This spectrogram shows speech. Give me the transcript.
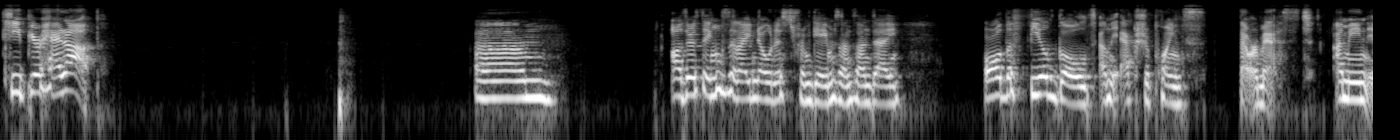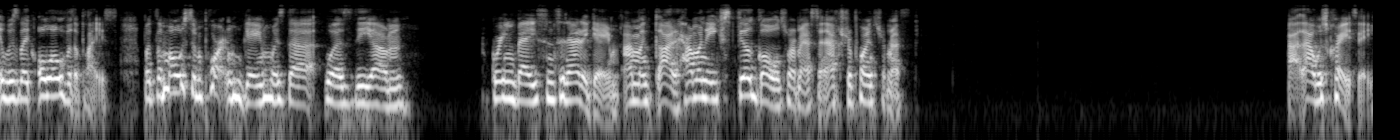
Keep your head up. Um, other things that I noticed from games on Sunday: all the field goals and the extra points that were missed. I mean, it was like all over the place. But the most important game was the was the um, Green Bay Cincinnati game. I'm like, God, how many field goals were missed and extra points were missed? That, that was crazy.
